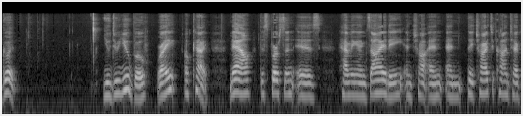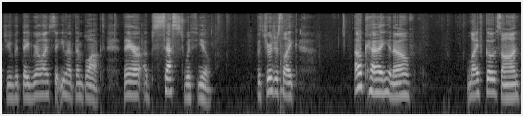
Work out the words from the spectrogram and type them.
Good. You do you, boo, right? Okay. Now, this person is having anxiety and try and and they try to contact you but they realize that you have them blocked they are obsessed with you but you're just like, okay, you know, life goes on.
